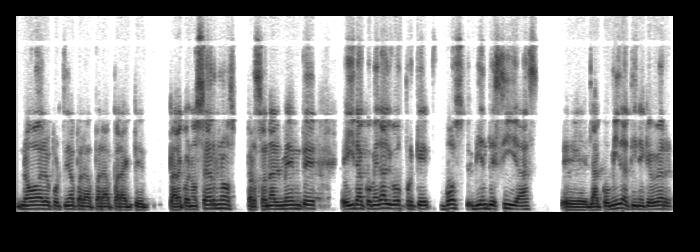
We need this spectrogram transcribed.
no va a dar oportunidad para, para, para que para conocernos personalmente e ir a comer algo, porque vos bien decías, eh, la comida tiene que ver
